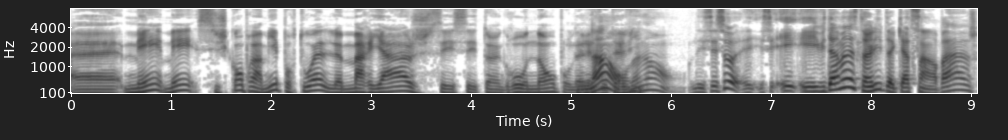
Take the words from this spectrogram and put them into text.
Euh, mais, mais si je comprends bien, pour toi, le mariage, c'est un gros non pour le reste de Non, ta vie. non, non. C'est ça. Et, c'est- et- et évidemment, c'est un livre de 400 pages.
